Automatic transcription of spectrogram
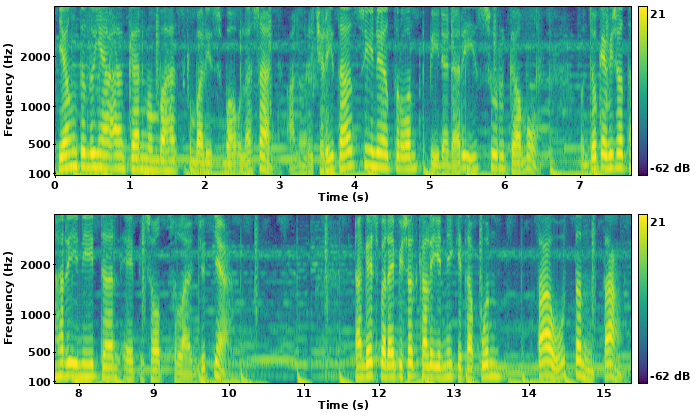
Yang tentunya akan membahas kembali sebuah ulasan alur cerita sinetron Bidadari Surgamu. Untuk episode hari ini dan episode selanjutnya. Nah guys, pada episode kali ini kita pun tahu tentang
